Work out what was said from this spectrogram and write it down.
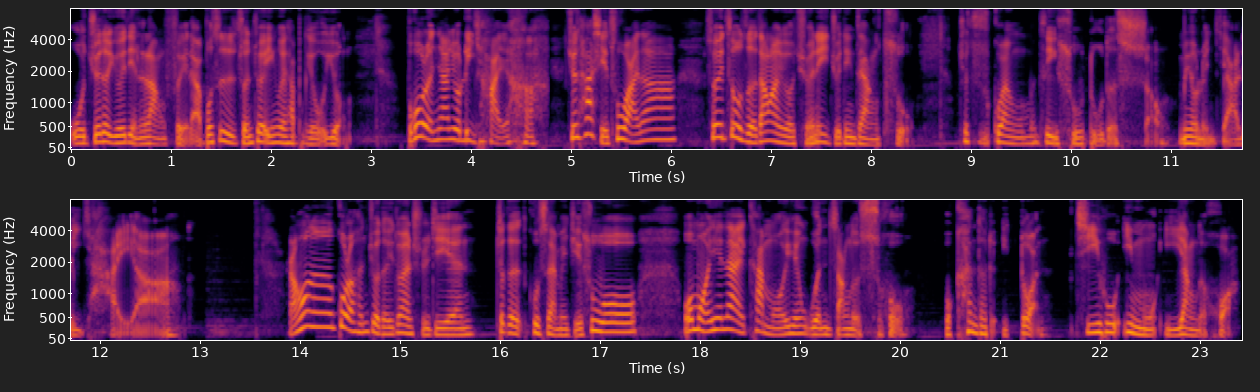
我觉得有一点浪费啦，不是纯粹因为他不给我用。不过人家就厉害啊，就是他写出来的啊，所以作者当然有权利决定这样做，就只怪我们自己书读的少，没有人家厉害呀、啊。然后呢，过了很久的一段时间，这个故事还没结束哦。我某一天在看某一篇文章的时候，我看到了一段几乎一模一样的话。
